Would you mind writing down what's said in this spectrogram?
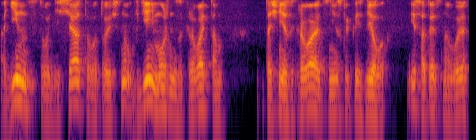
11, 10. То есть, ну, в день можно закрывать там, точнее, закрываются несколько сделок. И, соответственно, вы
